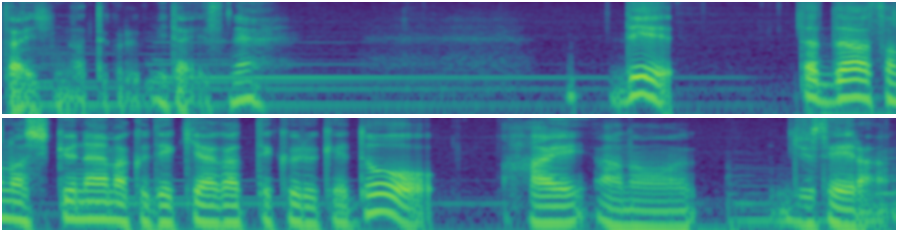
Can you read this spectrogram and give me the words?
大事になってくるみたいですね。でただその子宮内膜出来上がってくるけどはいあの受精卵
